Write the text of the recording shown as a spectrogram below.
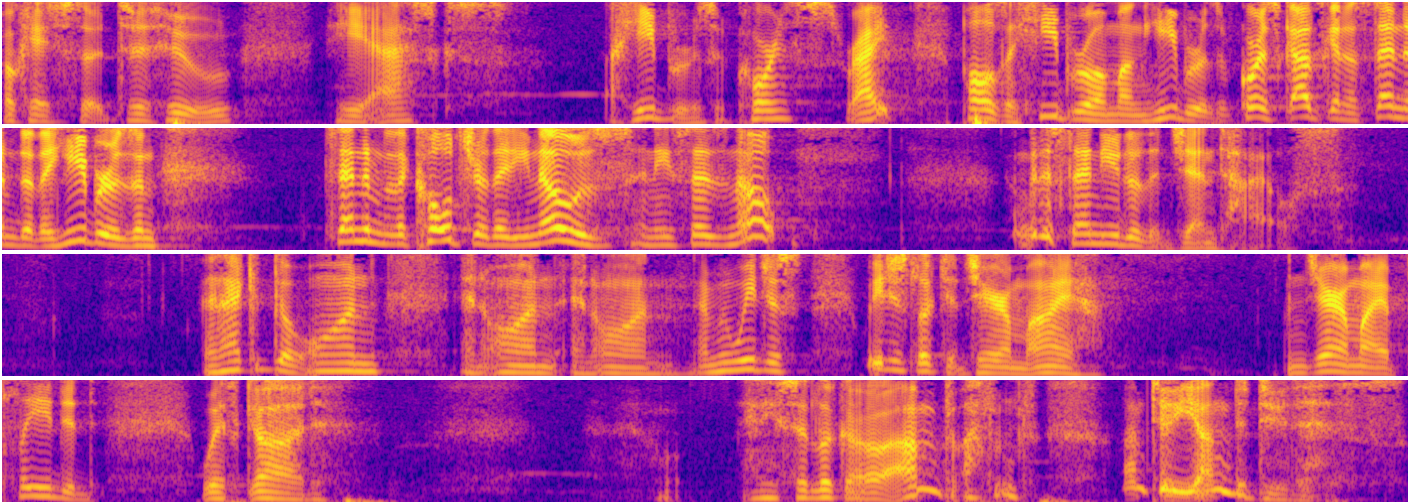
Okay, so to who? He asks. A Hebrews, of course, right? Paul's a Hebrew among Hebrews. Of course, God's going to send him to the Hebrews and send him to the culture that he knows. And he says, No, I'm going to send you to the Gentiles. And I could go on and on and on. I mean, we just, we just looked at Jeremiah. And Jeremiah pleaded with God. And he said, look, oh, I'm, I'm, I'm too young to do this.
